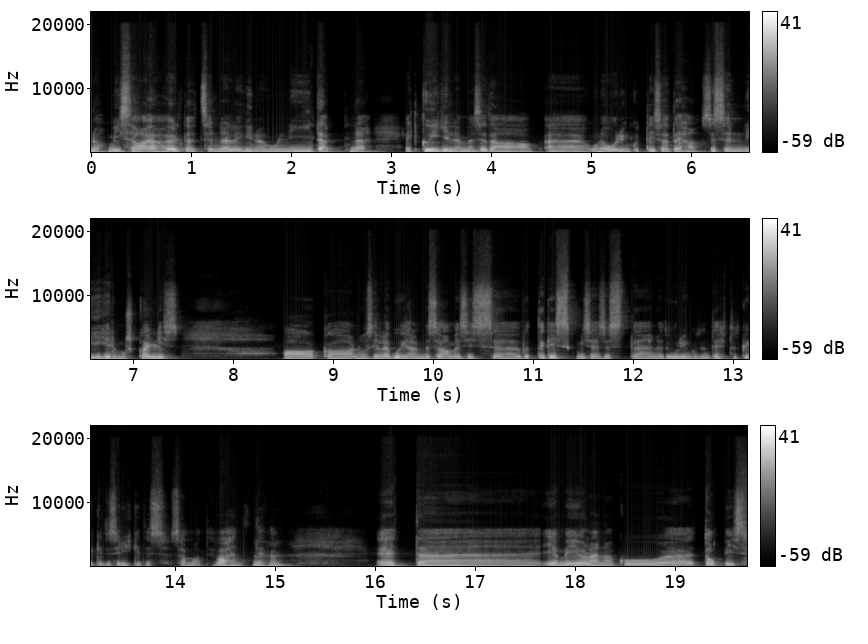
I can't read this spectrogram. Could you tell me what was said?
noh, me ei saa jah öelda, et see on jällegi nagu nii täpne, et kõigile me seda äh, uneuuringut ei saa teha, sest see on nii hirmus kallis aga noh, selle põhjal me saame siis äh, võtta keskmise, sest need uuringud on tehtud kõikides riikides samade vahenditega mm. -hmm et äh, ja me ei ole nagu äh, topis,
